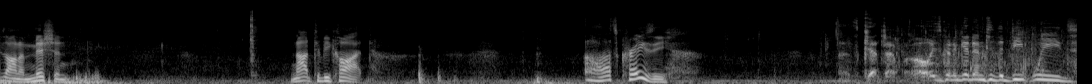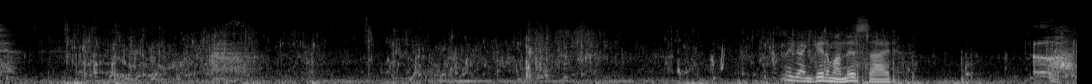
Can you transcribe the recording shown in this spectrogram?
He's on a mission. Not to be caught. Oh, that's crazy. Let's catch up. Oh, he's gonna get into the deep weeds. Maybe I can get him on this side. Ugh.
